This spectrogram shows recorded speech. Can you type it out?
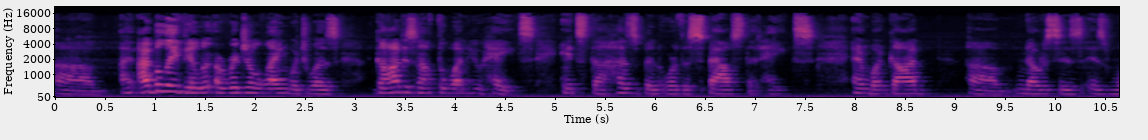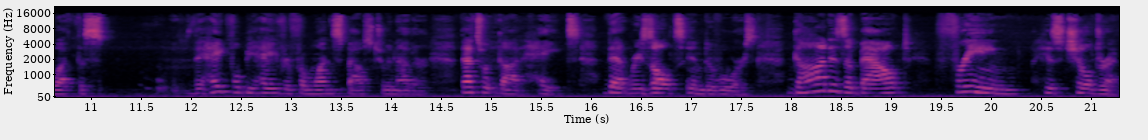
um, I, I believe the original language was God is not the one who hates, it's the husband or the spouse that hates. And what God um, notices is what the the hateful behavior from one spouse to another. That's what God hates. That results in divorce. God is about freeing his children.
